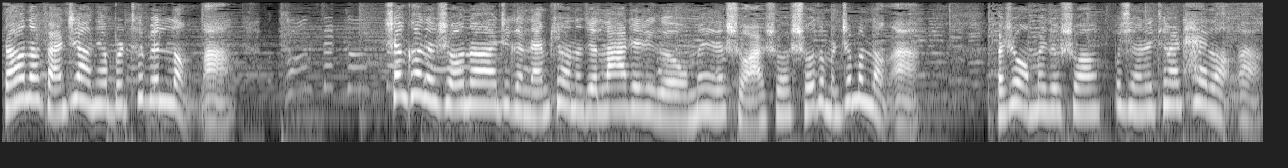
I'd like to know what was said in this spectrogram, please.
然后呢，反正这两天不是特别冷嘛。上课的时候呢，这个男票呢就拉着这个我妹的手啊，说手怎么这么冷啊？反正我妹就说不行，这天太冷了。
